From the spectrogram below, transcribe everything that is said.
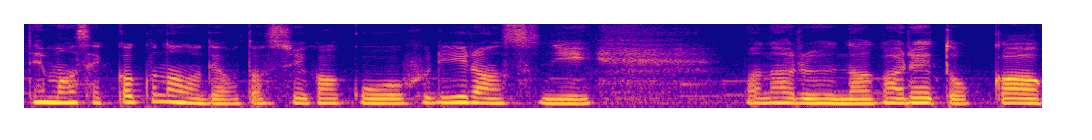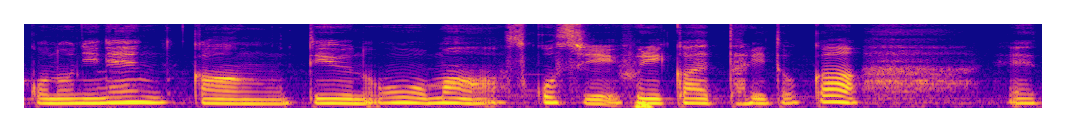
でまあせっかくなので私がこうフリーランスになる流れとかこの2年間っていうのをまあ少し振り返ったりとか、えっ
